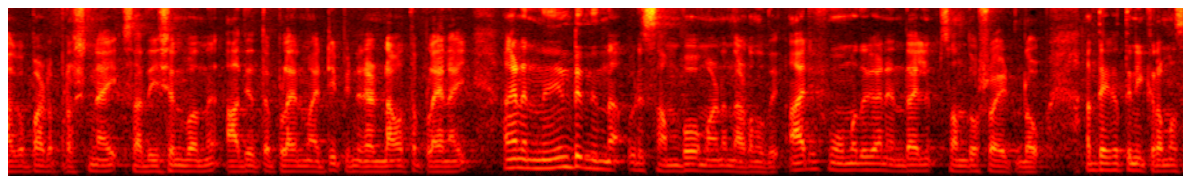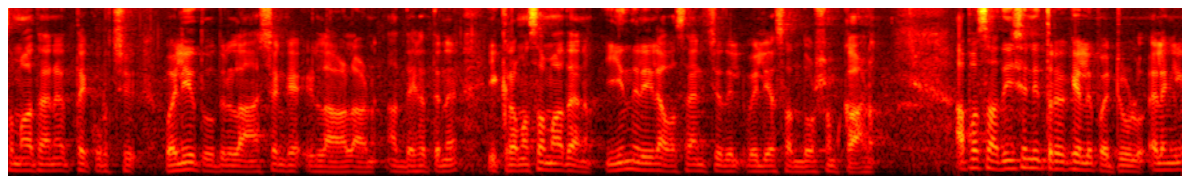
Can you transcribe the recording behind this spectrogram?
ആകപ്പാട് പ്രശ്നമായി. സതീശൻ വന്ന് ആദ്യത്തെ പ്ലാൻ മാറ്റി പിന്നെ രണ്ടാമത്തെ പ്ലാനായി അങ്ങനെ നീണ്ടു നിന്ന ഒരു സംഭവമാണ് നടന്നത്. ആരിഫ് മുഹമ്മദ് ഖാൻ എന്തായാലും സന്തോഷമായിട്ടുണ്ടാവും. അദ്ദേഹത്തിന് ഈ ക്രമസമാധാനത്തെക്കുറിച്ച് വലിയ തോതിലുള്ള ആശങ്ക ഉള്ള ആളാണ്. അദ്ദേഹത്തിന് ഈ ക്രമസമാധാനം ഈ നിലയിൽ അവസാനിച്ചതിൽ വലിയ സന്തോഷം കാണും. അപ്പോൾ സതീശൻ ഇത്രയൊക്കെയല്ലേ പറ്റുള്ളൂ? അല്ലെങ്കിൽ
